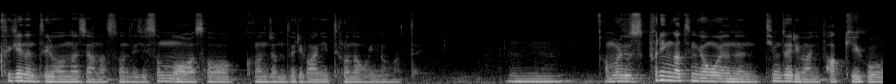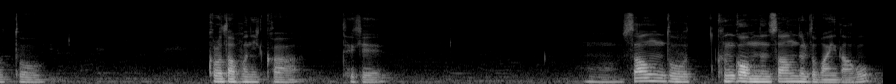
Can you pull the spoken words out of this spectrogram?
크게는 드러나지 않았었는데 이제 summer 와서 그런 점들이 많이 드러나고 있는 것 같아요. 음, 아무래도 스프링 같은 경우에는 팀들이 많이 바뀌고 또 그러다 보니까 되게 어, 싸움도 근거 없는 싸움들도 많이 나고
